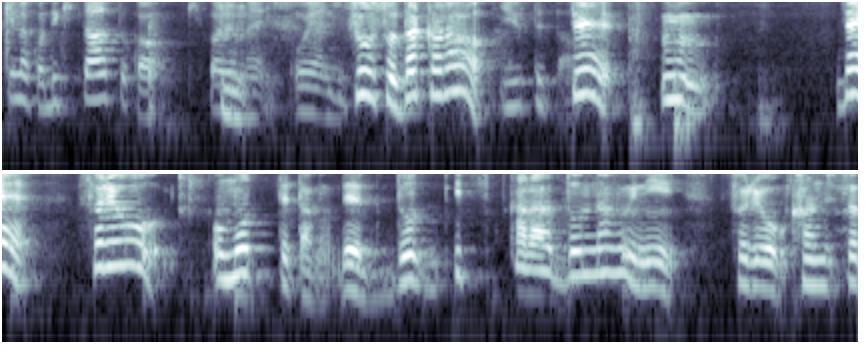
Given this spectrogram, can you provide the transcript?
きな子できたとか聞かれない、親に？そうそうだから言ってた？でうん。でそれを思ってたの。でどいつからどんな風にそれを感じた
